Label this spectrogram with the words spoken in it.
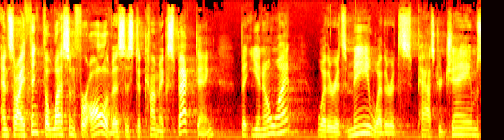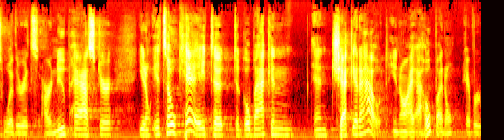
and so I think the lesson for all of us is to come expecting. But you know what? Whether it's me, whether it's Pastor James, whether it's our new pastor, you know, it's okay to, to go back and, and check it out. You know, I, I hope I don't ever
